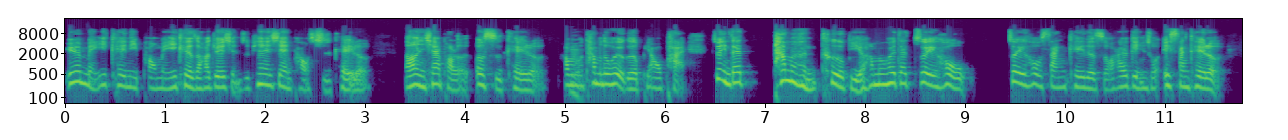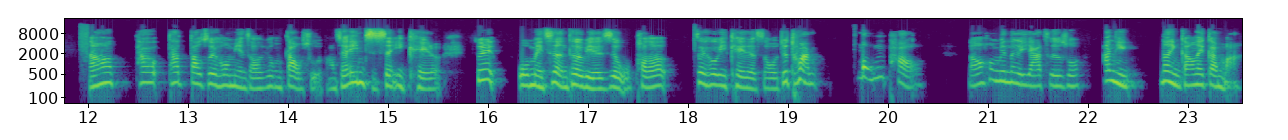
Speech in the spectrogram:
因为每一 K 你跑每一 K 的时候，它就会显示，现在现在跑十 K 了，然后你现在跑了二十 K 了，他们、嗯、他们都会有个标牌，所以你在。他们很特别，他们会在最后最后三 K 的时候，他会跟你说：“哎，三 K 了。”然后他他到最后面的时候用倒数的方式，哎，你只剩一 K 了。所以我每次很特别的是，我跑到最后一 K 的时候，我就突然猛跑，然后后面那个押车说：“啊你，那你刚刚在干嘛？”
